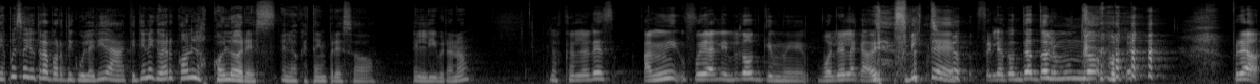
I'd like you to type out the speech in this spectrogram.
Y después hay otra particularidad que tiene que ver con los colores en los que está impreso el libro, ¿no? Los colores. A mí fue algo que me voló la cabeza. ¿Viste? Yo Se lo conté a todo el mundo. Pero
